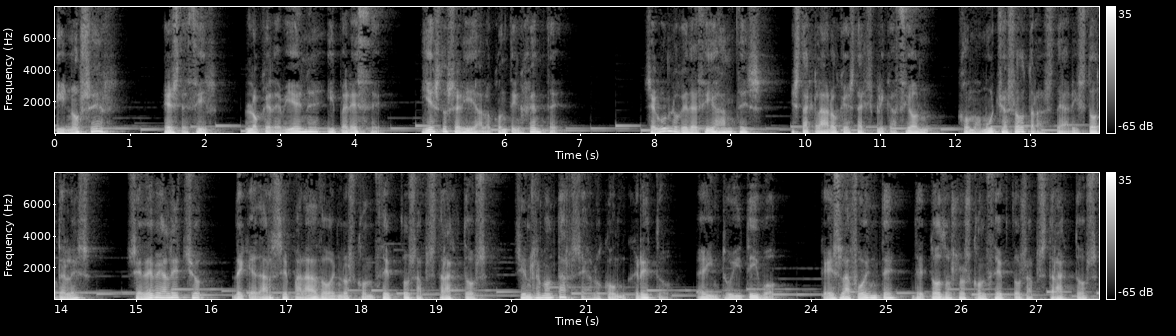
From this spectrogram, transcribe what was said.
y no ser, es decir, lo que deviene y perece, y esto sería lo contingente. Según lo que decía antes, está claro que esta explicación, como muchas otras de Aristóteles, se debe al hecho de quedar separado en los conceptos abstractos sin remontarse a lo concreto e intuitivo, que es la fuente de todos los conceptos abstractos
